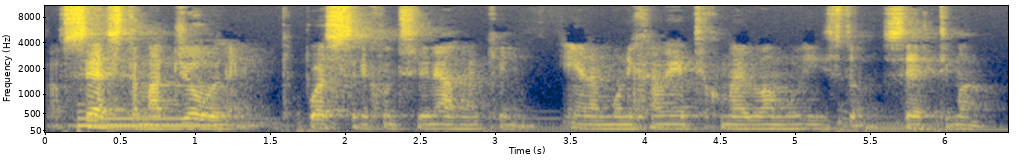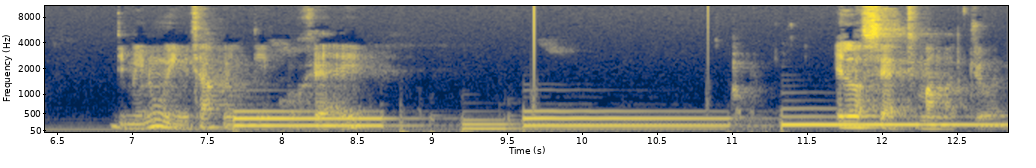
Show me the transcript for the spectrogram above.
la sesta maggiore, che può essere considerata anche enarmonicamente come avevamo visto, settima diminuita, quindi ok, e la settima maggiore.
